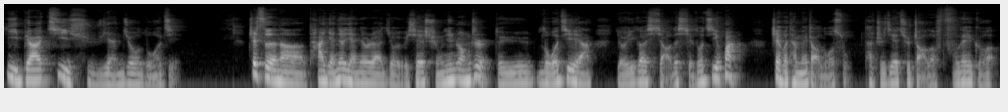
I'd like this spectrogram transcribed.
一边继续研究逻辑。这次呢，他研究研究着，就有一些雄心壮志，对于逻辑啊有一个小的写作计划。这回他没找罗素，他直接去找了弗雷格。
